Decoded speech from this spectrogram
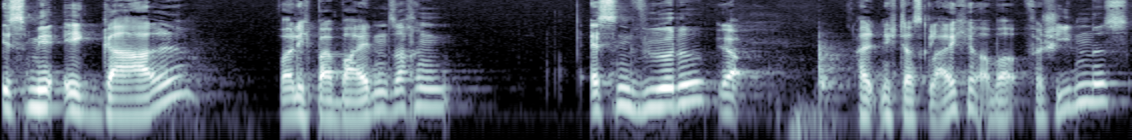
ist mir egal, weil ich bei beiden Sachen essen würde. Ja. Halt nicht das gleiche, aber verschiedenes.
